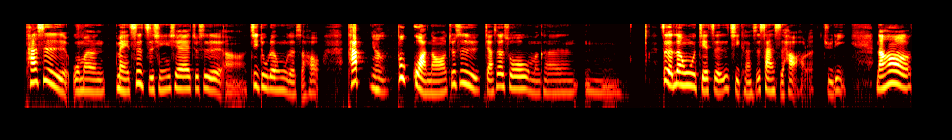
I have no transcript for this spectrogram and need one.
他是我们每次执行一些就是呃季度任务的时候，他不管哦，就是假设说我们可能嗯。这个任务截止的日期可能是三十号，好了，举例，然后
